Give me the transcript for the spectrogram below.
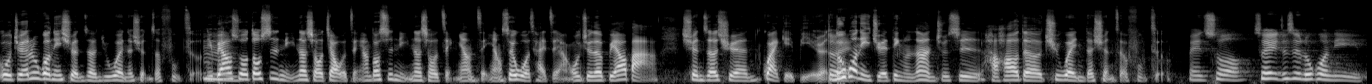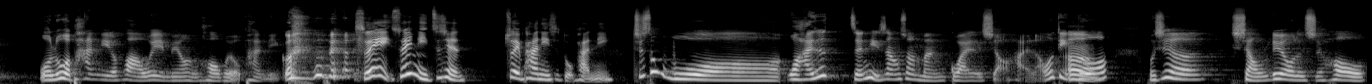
我觉得如果你选择，你就为你的选择负责。你不要说都是你那时候叫我怎样，都是你那时候怎样怎样，所以我才怎样。我觉得不要把选择权怪给别人。如果你决定了，那你就是好好的去为你的选择负责。没错，所以就是如果你我如果叛逆的话，我也没有很后悔我叛逆过。所以，所以你之前最叛逆是多叛逆？其实我我还是整体上算蛮乖的小孩了。我顶多我记得小六的时候，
